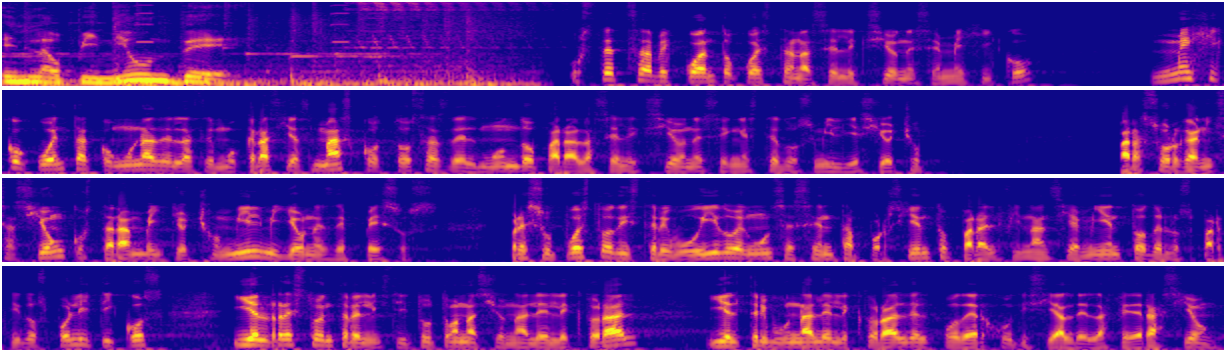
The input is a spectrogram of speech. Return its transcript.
En la opinión de... ¿Usted sabe cuánto cuestan las elecciones en México? México cuenta con una de las democracias más costosas del mundo para las elecciones en este 2018. Para su organización costarán 28 mil millones de pesos, presupuesto distribuido en un 60% para el financiamiento de los partidos políticos y el resto entre el Instituto Nacional Electoral y el Tribunal Electoral del Poder Judicial de la Federación.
